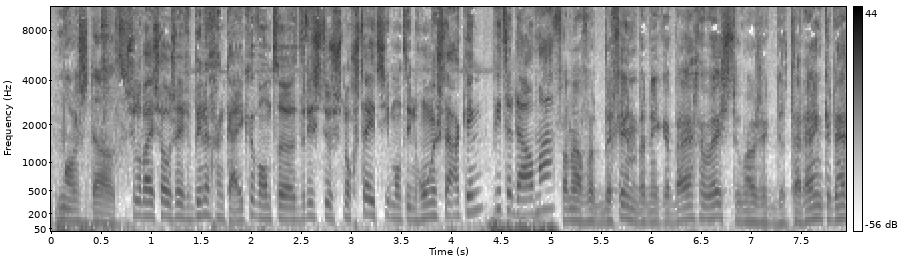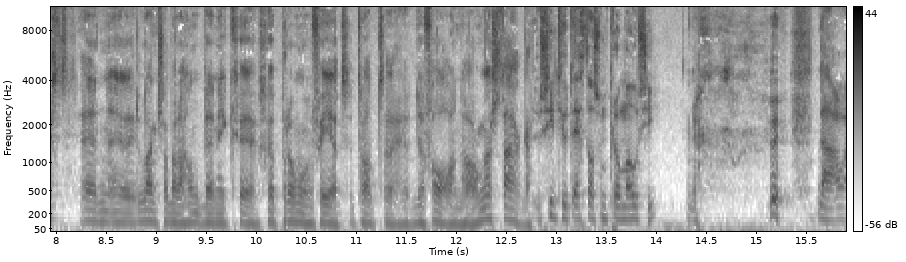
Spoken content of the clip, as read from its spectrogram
morsdood. Zullen wij zo eens even binnen gaan kijken? Want uh, er is dus nog steeds iemand in hongerstaking. Pieter Dalma. Vanaf het begin ben ik erbij geweest. Toen was ik de terreinknecht. En uh, langzamerhand ben ik uh, gepromoveerd tot de volgende hongerstaker. Ziet u het echt als een promotie? nou,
